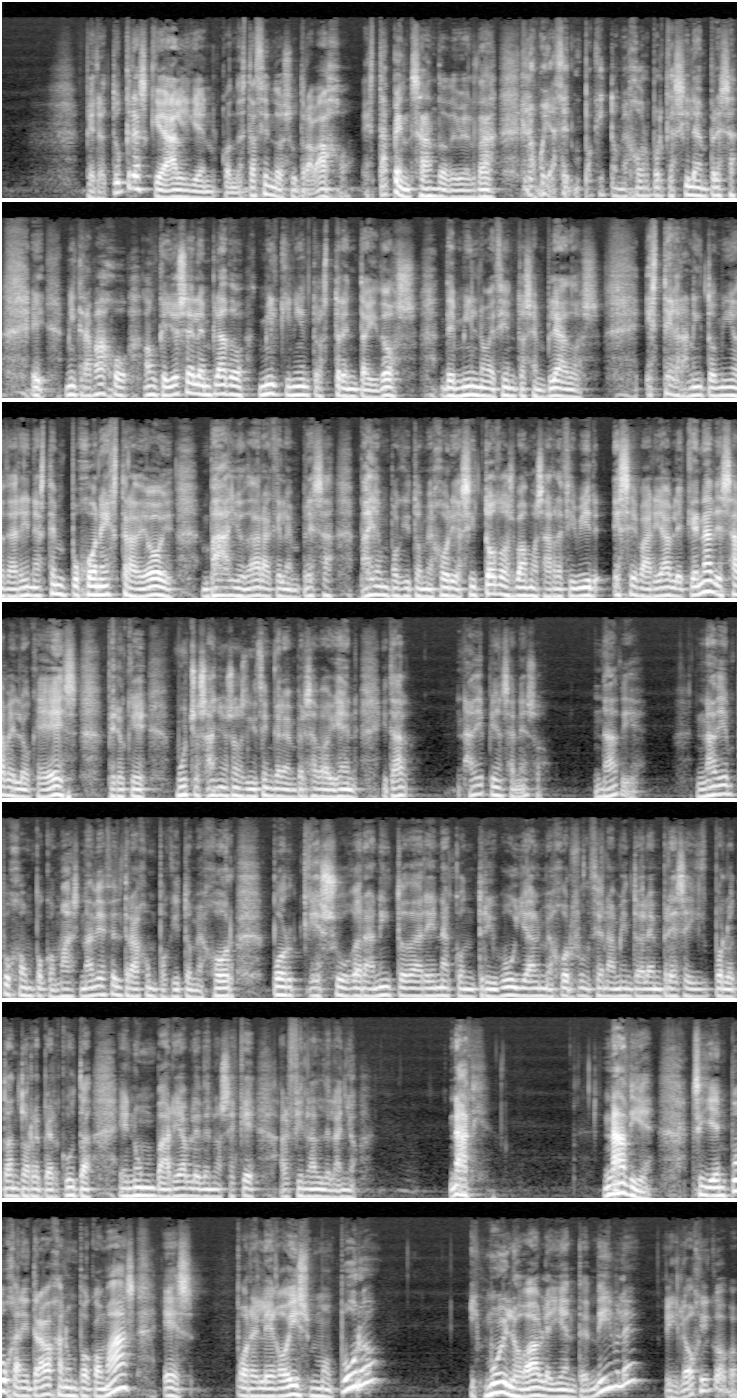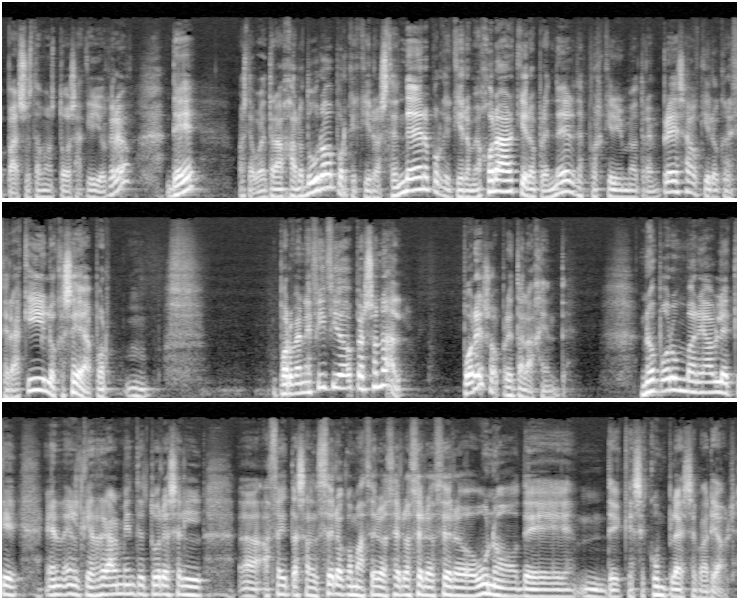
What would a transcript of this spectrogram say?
Pero tú crees que alguien, cuando está haciendo su trabajo, está pensando de verdad, lo voy a hacer un poquito mejor porque así la empresa, eh, mi trabajo, aunque yo sea el empleado 1532 de 1900 empleados, este granito mío de arena, este empujón extra de hoy, va a ayudar a que la empresa vaya un poquito mejor y así todos vamos a recibir ese variable que nadie sabe lo que es, pero que muchos años nos dicen que la empresa va bien y tal. Nadie piensa en eso. Nadie. Nadie empuja un poco más, nadie hace el trabajo un poquito mejor porque su granito de arena contribuye al mejor funcionamiento de la empresa y por lo tanto repercuta en un variable de no sé qué al final del año. Nadie. Nadie. Si empujan y trabajan un poco más es por el egoísmo puro y muy loable y entendible y lógico, para eso estamos todos aquí yo creo, de Hostia, voy a trabajar duro porque quiero ascender, porque quiero mejorar, quiero aprender, después quiero irme a otra empresa o quiero crecer aquí, lo que sea, por, mm, por beneficio personal. Por eso aprieta la gente. No por un variable que, en el que realmente tú eres el. Uh, afectas al 0,00001 de, de que se cumpla ese variable.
